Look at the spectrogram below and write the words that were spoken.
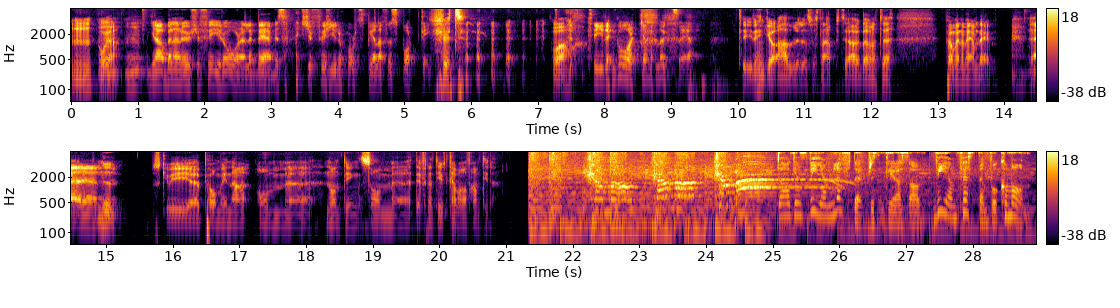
Mm, oh ja. Mm, mm. Grabben är nu 24 år, eller bebisen är 24 år och spelar för Sporting. Shit. Wow. Tiden går kan man lugnt säga. Tiden går alldeles för snabbt. Jag behöver inte påminna mig om det. Men... Eh, nu ska vi eh, påminna om eh, någonting som eh, definitivt kan vara framtiden. Come on, come on, come on. Dagens VM-löfte presenteras av VM-festen på ComeOn.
